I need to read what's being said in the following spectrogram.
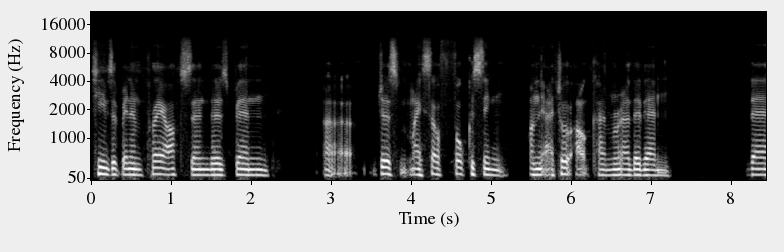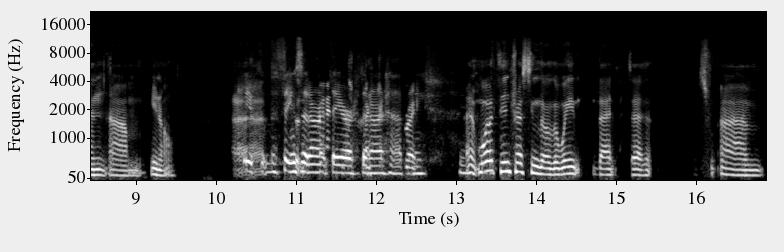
teams have been in playoffs, and there's been uh, just myself focusing on the actual outcome rather than than um, you know uh, the things that aren't there that aren't happening. Right. Yeah. And what's interesting though, the way that uh, um,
